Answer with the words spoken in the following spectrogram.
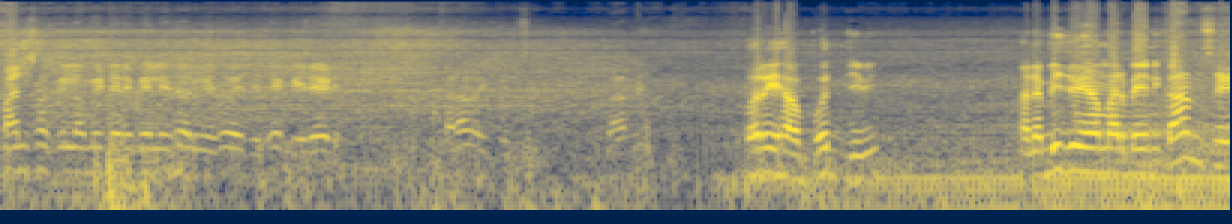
પાંચસો કિલોમીટર પહેલી સર્વિસ હોય છે છે કે રેડી. કરાવી છે. ભરી હા ભૂત જેવી. અને બીજું અમારે બેન કામ છે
